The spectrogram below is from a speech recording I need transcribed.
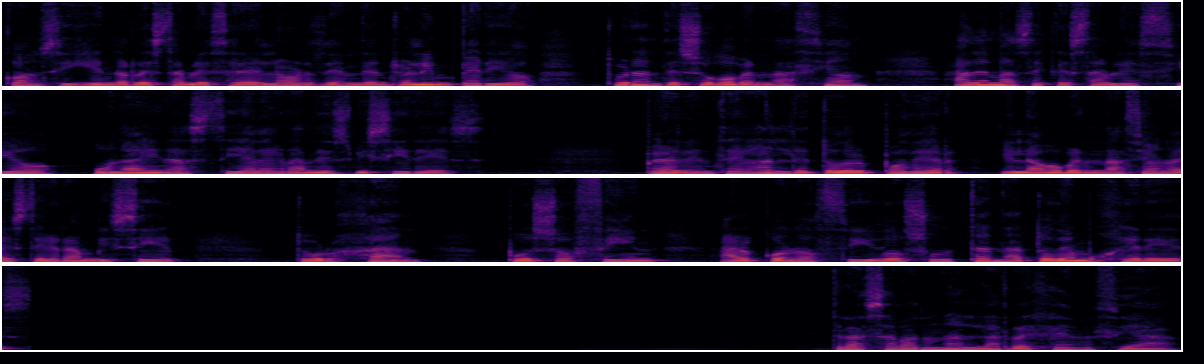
consiguiendo restablecer el orden dentro del imperio durante su gobernación, además de que estableció una dinastía de grandes visires. Pero al entregarle todo el poder y la gobernación a este gran visir, Turhan puso fin al conocido sultanato de mujeres. Tras abandonar la regencia,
